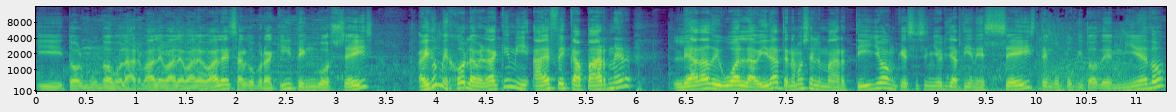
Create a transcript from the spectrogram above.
Y todo el mundo a volar. Vale, vale, vale, vale. Salgo por aquí. Tengo 6. Ha ido mejor. La verdad que mi AFK partner le ha dado igual la vida. Tenemos el martillo, aunque ese señor ya tiene 6. Tengo un poquito de miedo.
